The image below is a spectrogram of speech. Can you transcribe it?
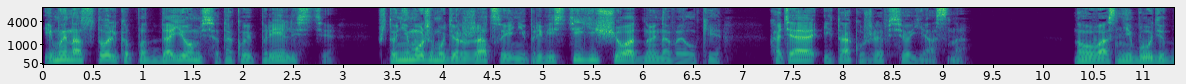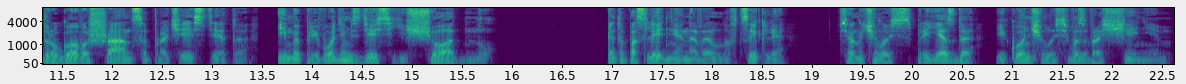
И мы настолько поддаемся такой прелести, что не можем удержаться и не привести еще одной новелки, хотя и так уже все ясно. Но у вас не будет другого шанса прочесть это, и мы приводим здесь еще одну. Это последняя новелла в цикле, все началось с приезда и кончилось возвращением.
